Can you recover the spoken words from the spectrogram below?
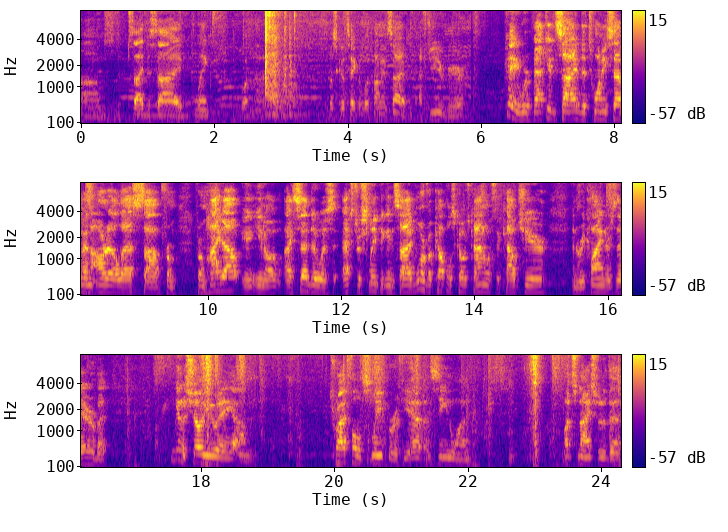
um, side to side, length, whatnot. Let's go take a look on inside after you, Greer. Okay, we're back inside the 27 RLS uh, from from Hideout. You know, I said there was extra sleeping inside, more of a couple's coach kind of with the couch here and recliners there, but I'm going to show you a um, trifold sleeper if you haven't seen one. Much nicer than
